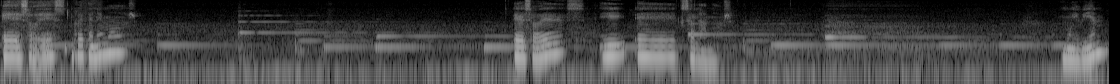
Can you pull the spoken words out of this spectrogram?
Eso es, retenemos. Eso es, y exhalamos. Muy bien,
